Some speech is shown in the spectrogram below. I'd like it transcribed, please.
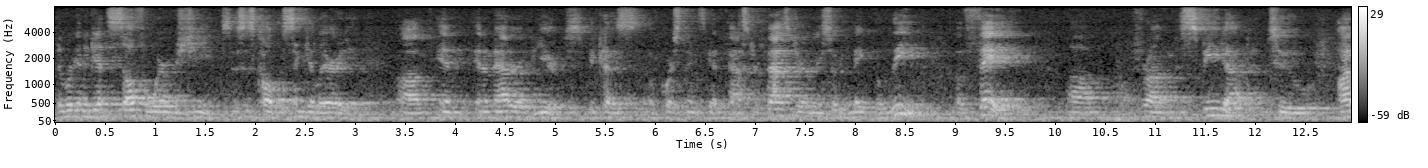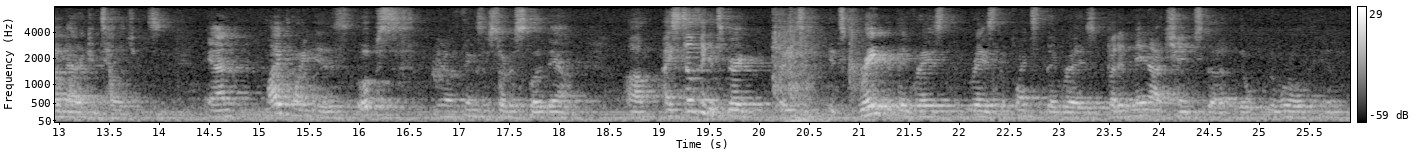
that we're going to get self-aware machines. This is called the singularity um, in, in a matter of years because, of course, things get faster, faster, and they sort of make the leap of faith um, from speed up to automatic intelligence. And my point is, oops, you know, things have sort of slowed down. Um, I still think it's very, it's, it's, great that they've raised, raised the points that they've raised, but it may not change the, the, the world in,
